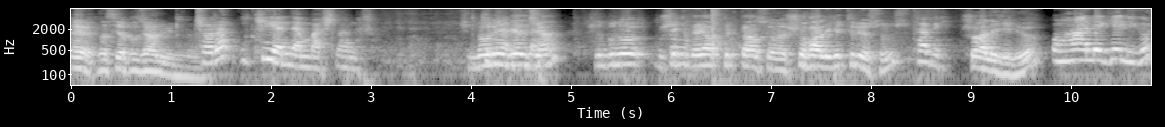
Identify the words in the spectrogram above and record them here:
Evet nasıl yapılacağını bilmiyorum. Çorap iki yönden başlanır. Şimdi oraya taraftan. geleceğim. Şimdi bunu bu şekilde yaptıktan sonra şu hale getiriyorsunuz. Tabii. Şu hale geliyor. O hale geliyor.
